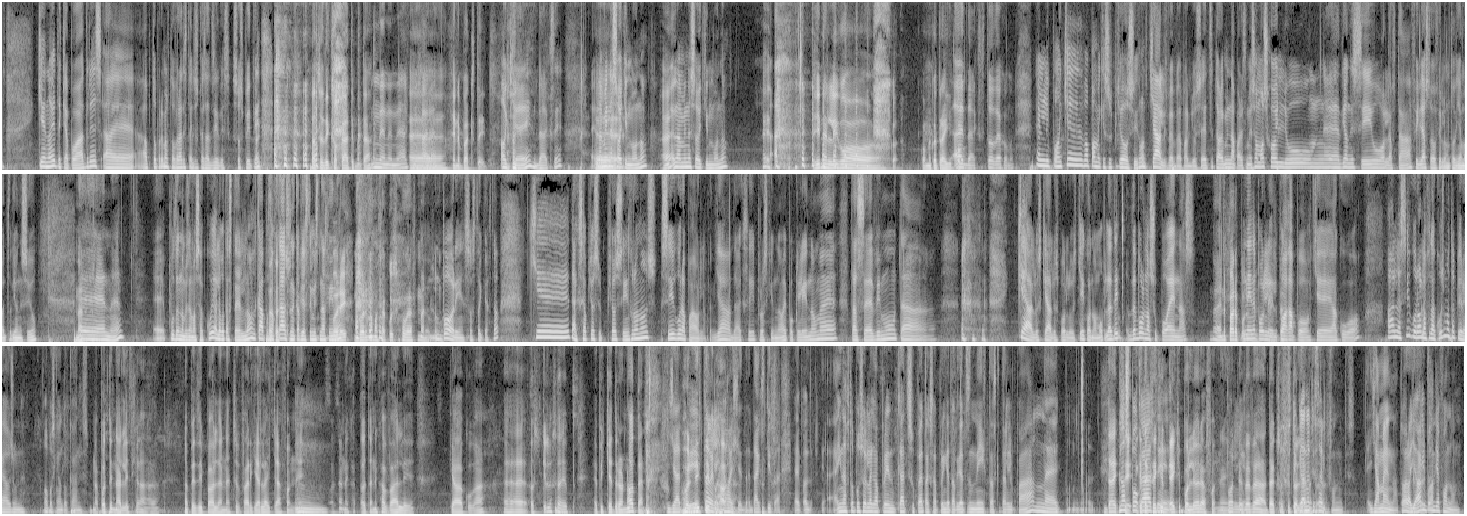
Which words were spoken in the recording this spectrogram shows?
Και εννοείται και από άντρες. Ε, από το πρωί μέχρι το βράδυ Στέλιος Καζαντζίδης στο σπίτι. Θα σε δείξω κάτι μετά. ναι, ναι, ναι, με χαρά. Ε, είναι backstage. OK, εντάξει. να μην είναι Ε, σόκιν μόνο. ε; Να μην είναι σόκιν μόνο. Ε, είναι λίγο κο- κομικό-τραγικό. Ε, εντάξει, το δέχομαι. Ε, λοιπόν, και θα πάμε και στους πιο σύγχρονους, και άλλοι βέβαια παλιούς έτσι. Τώρα μην απαριθμίσω. Όμω Σχολιού, ε, Διονυσίου, όλα αυτά. Φιλιά στο φίλο μου το διαμάτι του Διονυσίου. Να, ε, ναι. Ε, που δεν νομίζω να μας ακούει, αλλά εγώ τα στέλνω. Κάπου θα, Θα τα φτάσουν κάποια στιγμή στην Αθήνα. μπορεί, μπορεί να μας ακούσει ηχογραφημένος. όμως. Μπορεί, σωστό και αυτό. Και εντάξει, πιο, πιο σύγχρονος, σίγουρα πάω όλα. Παιδιά, εντάξει, προσκυνώ, υποκλίνομαι, τα σέβη μου, τα. και άλλους και άλλους πολλούς. Και οικονομού. Δηλαδή, δεν μπορώ να σου πω ένας. Ναι, είναι πάρα πολύ. Ναι, είναι πολύ Ε, που αγαπώ και ακούω. Αλλά σίγουρα όλα αυτά τα ακούσματα επηρεάζουν. Όπως και να το κάνεις. Να πω την αλήθεια, επειδή πάω λένε έτσι βαριά λαϊκιά φωνή, όταν, είχα, όταν είχα βάλει και άκουγα, ε, ο σκύλος ε, επικεντρωνόταν Γιατί πολύ το στην έλεγα. Παύλα. Όχι, εντάξει, κοίτα. Ε, ε, είναι αυτό που σου έλεγα πριν, κάτι σου πέταξα πριν για τα παιδιά της νύχτας κτλ. Ναι. Εντάξει, Να σου πω κοίταξε, κάτι. έχει, έχει πολύ ωραία φωνή. Πολύ. Και βέβαια, εντάξει, όχι το Την κάνει λένε ό,τι τώρα. θέλει τη φωνή της. Για μένα. Τώρα για άλλοι μπορεί να διαφωνούν.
